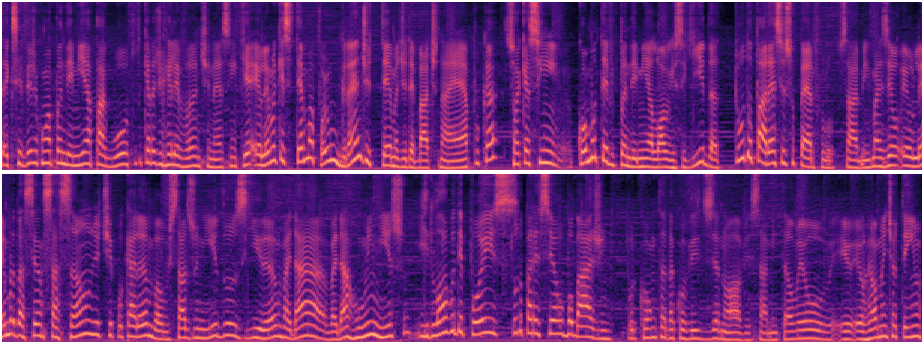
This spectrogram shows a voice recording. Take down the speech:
é que você veja como a pandemia apagou tudo que era de relevante, né? Assim, que eu lembro que esse tema foi um grande tema de debate na época. Só que assim, como teve pandemia logo em seguida, tudo parece supérfluo, sabe? Mas eu, eu lembro da sensação de tipo, caramba, os Estados Unidos e Irã vai dar, vai dar ruim nisso. E logo depois tudo pareceu bobagem por conta da Covid-19, sabe? Então eu, eu, eu realmente eu tenho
